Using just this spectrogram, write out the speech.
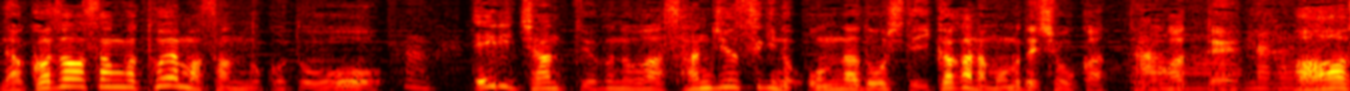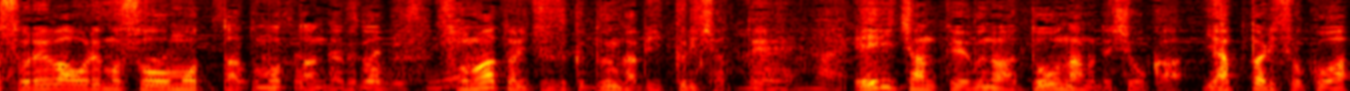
中澤さんが富山さんのことを、うん。エリちゃんと呼ぶのは30過ぎの女同士でいかがなものでしょうかっていうのがあってああそれは俺もそう思ったと思ったんだけどそうですねその後に続く文がびっくりしちゃって、はいはい。エリちゃんと呼ぶのはどうなのでしょうか？やっぱりそこは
